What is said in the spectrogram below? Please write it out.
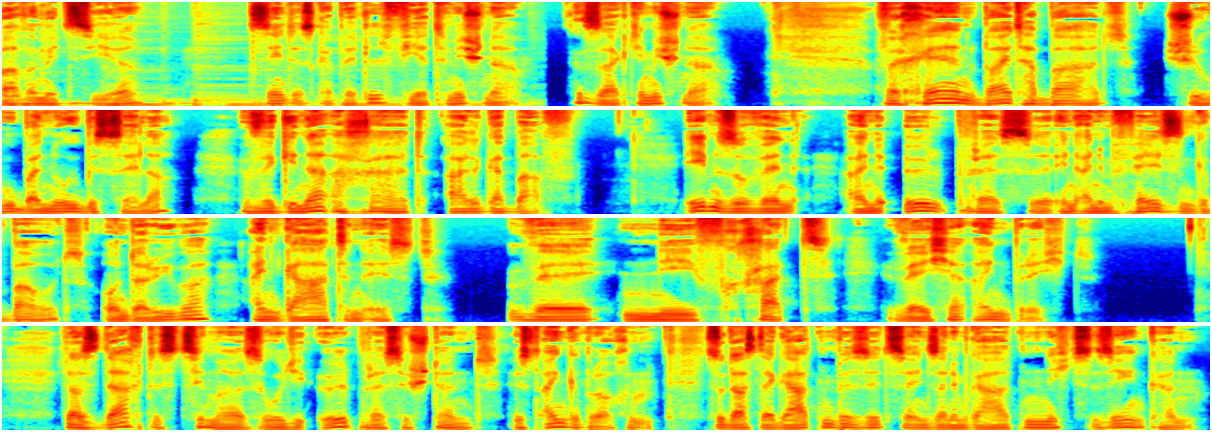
Bava Metzir, zehntes Kapitel, vierte Mishnah, sagt die Mishnah. וכן בית הבד, שהוא בנוי בסלע, וגינה אחת על גביו. Ebenso wenn eine Ölpresse in einem Felsen gebaut und darüber ein Garten ist. Venifchat, welcher einbricht. Das Dach des Zimmers, wo die Ölpresse stand, ist eingebrochen, so dass der Gartenbesitzer in seinem Garten nichts sehen kann.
